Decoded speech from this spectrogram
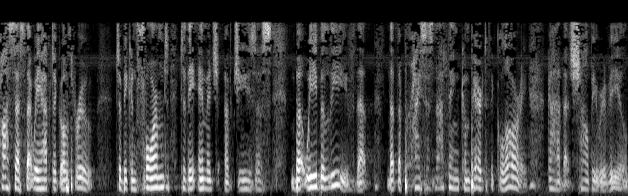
process that we have to go through to be conformed to the image of Jesus. But we believe that, that the price is nothing compared to the glory, God, that shall be revealed.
